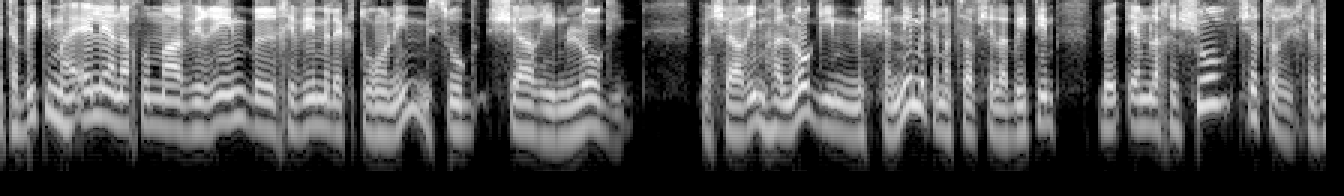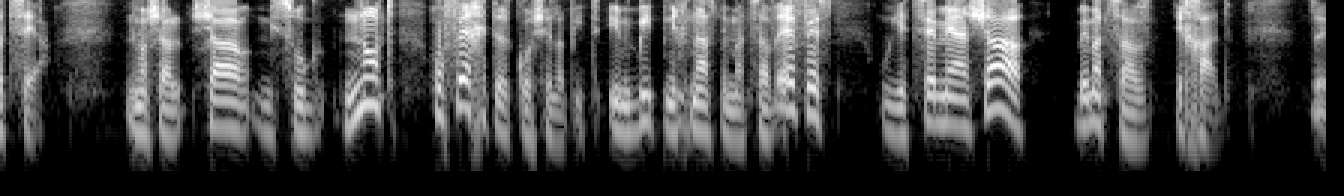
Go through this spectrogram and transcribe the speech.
את הביטים האלה אנחנו מעבירים ברכיבים אלקטרוניים מסוג שערים לוגיים. והשערים הלוגיים משנים את המצב של הביטים בהתאם לחישוב שצריך לבצע. למשל, שער מסוג נוט הופך את ערכו של הביט. אם ביט נכנס במצב 0, הוא יצא מהשער במצב 1. זה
